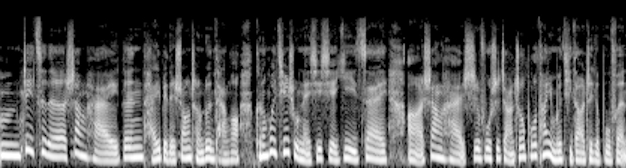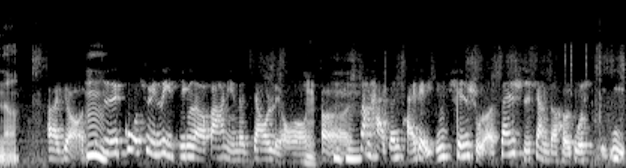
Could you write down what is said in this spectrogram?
嗯，这次的上海跟台北的双城论坛哦，可能会签署哪些协议？在啊，上海市副市长周波，他有没有提到这个部分呢？呃，有，其实过去历经了八年的交流哦，呃，上海跟台北已经签署了三十项的合作协议。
